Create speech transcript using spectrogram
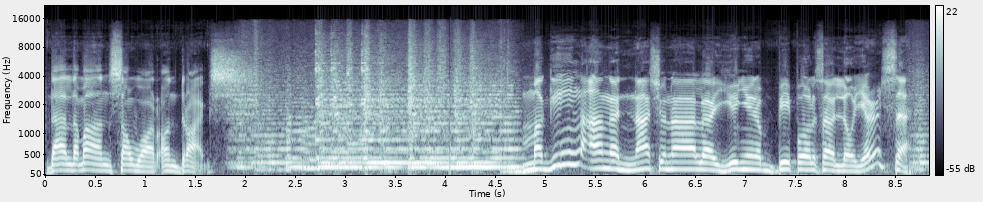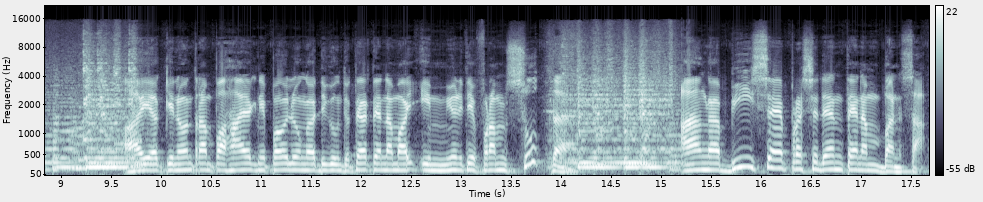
dahil naman sa war on drugs. Maging ang National Union of People's Lawyers ay kinontra ang pahayag ni Paulong Digong Duterte na may immunity from suit ang vice-presidente ng bansa.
